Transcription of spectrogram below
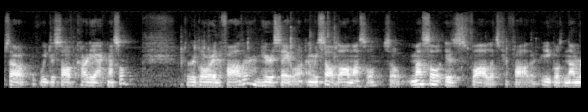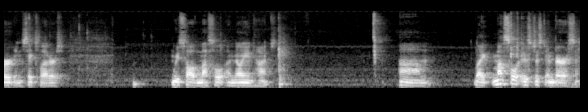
So we just solved cardiac muscle to the glory of the Father. I'm here to say, well, and we solved all muscle. So muscle is flawless for Father. It equals number in six letters. We solved muscle a million times. Um, like muscle is just embarrassing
